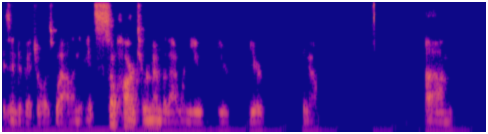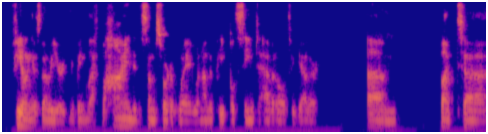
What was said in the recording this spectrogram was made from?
is individual as well. And it's so hard to remember that when you you you're you know um, feeling as though you're you're being left behind in some sort of way when other people seem to have it all together. Um, but uh,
